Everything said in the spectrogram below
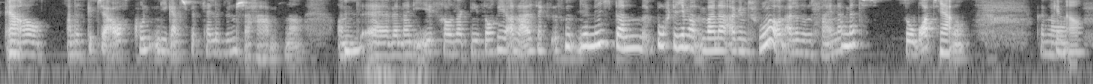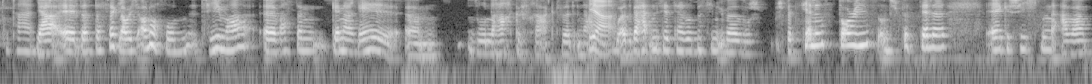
Genau. Ja. Und es gibt ja auch Kunden, die ganz spezielle Wünsche haben. Ne? Und mhm. äh, wenn dann die Ehefrau sagt, nee, sorry, Analsex ist mit mir nicht, dann buchte jemand bei einer Agentur und alle sind fein damit. So what? Ja. Ne? Genau. genau, total. Ja, äh, das, das wäre, glaube ich, auch noch so ein Thema, äh, was dann generell ähm, so nachgefragt wird in der Agentur. Ja. Also wir hatten es jetzt ja so ein bisschen über so spezielle Stories und spezielle äh, Geschichten, aber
